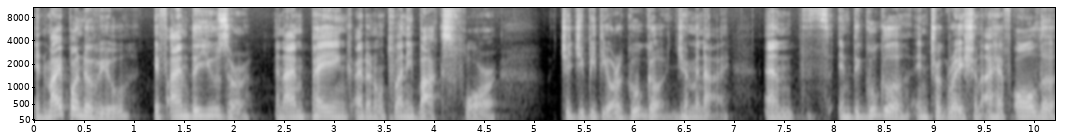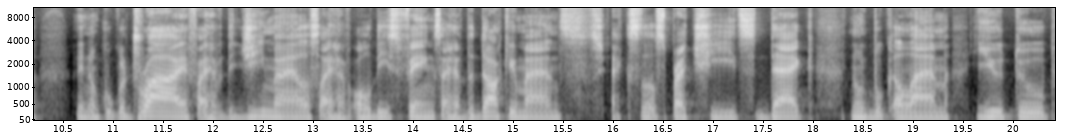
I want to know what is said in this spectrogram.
in my point of view if i'm the user and I'm paying, I don't know, 20 bucks for ChatGPT or Google Gemini. And in the Google integration, I have all the, you know, Google Drive, I have the Gmails, I have all these things, I have the documents, Excel spreadsheets, Deck, Notebook LM, YouTube,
